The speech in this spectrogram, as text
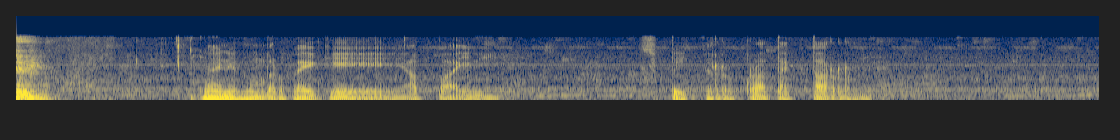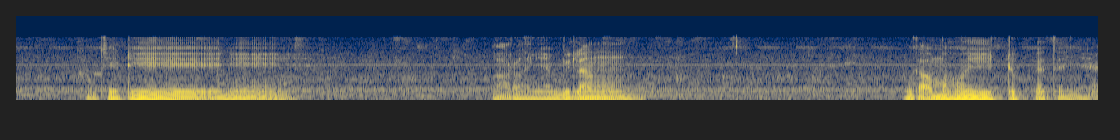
Nah, ini memperbaiki apa ini? Speaker protector. Jadi ini orangnya bilang nggak mau hidup katanya.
